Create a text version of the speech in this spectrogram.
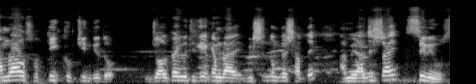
আমরাও সত্যিই খুব চিন্তিত। জলপাইগুড়ি থেকে ক্যামেরায় বিশ্বতন্ত্রের সাথে আমি রাজেশ রায় সি নিউজ।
